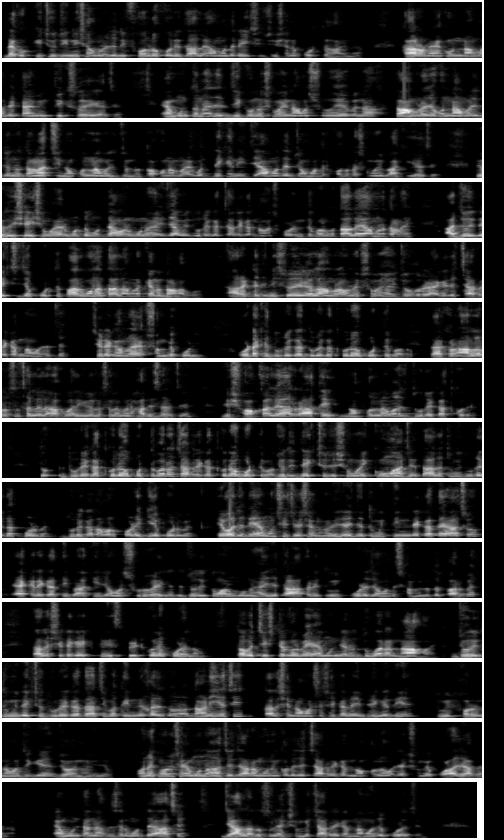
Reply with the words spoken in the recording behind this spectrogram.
দেখো, কিছু জিনিস আমরা যদি ফলো করি, তাহলে আমাদের এই সিচুয়েশনে পড়তে হয় না। কারণ এখন নামাজের টাইমিং ফিক্স হয়ে গেছে। এমন তো না যে যে কোনো সময় নামাজ শুরু হয়ে যাবে না। তো আমরা যখন নামাজের জন্য দাঁড়াচ্ছি নকল নামাজের জন্য, তখন আমরা একবার দেখে নিই যে আমাদের জমাতের কতটা সময় বাকি আছে। যদি সেই সময়ের মধ্যে মধ্যে আমার মনে হয় যে আমি দু রেখাত, চার নামাজ পড়ে নিতে পারব, তাহলে আমরা দাঁড়াই। আর যদি দেখছি যে পড়তে পারব না, তাহলে আমরা কেন দাঁড়াবো? আর একটা জিনিস রয়ে গেল, আমরা অনেক সময় হয় জোহরের আগে যে চার রেখাত নামাজ আছে, সেটাকে আমরা একসঙ্গে পড়ি। ওটাকে দু রেখাত দু রেখাত করেও পড়তে পারো। তার কারণ আল্লাহ রসুল সাল্লাহ আলী সাল্লামের হাদিস আছে যে সকালে আর রাতে নফল নামাজ দু রেখাত করে। তো দু রেখাত করেও পড়তে পারো, চার রেখাত করেও পড়তে পারো। যদি দেখছ যে সময় কম আছে, তাহলে তুমি দু রেখাত পড়বে। দু রেখাত আবার পরে গিয়ে পড়বে। এবার যদি এমন সিচুয়েশন হয়ে যায় যে তুমি তিন রেখাতে আছো, এক রেখাতই বাকি জমা শুরু হয়ে গেছে। যদি তোমার মনে হয় যে তাড়াতাড়ি তুমি পড়ে জমাতে সামিল হতে পারবে, তাহলে সেটাকে একটু স্পিড করে পড়ে নাও। তবে চেষ্টা করবে এমন যেন দুবারা না হয়। যদি তুমি দেখছ দু রেখাতে আছি বা তিন রেখাতের জন্য দাঁড়িয়েছি, তাহলে সে নামাজটা সেখানেই ভেঙে দিয়ে তুমি ফরের নামাজে গিয়ে জয়েন হয়ে যাও। অনেক মানুষ এমনও আছে যারা মনে করে যে চার রেখার নফল নামাজ একসঙ্গে পড়া যাবে না। এমনটা না হাদিসের মধ্যে আছে যে আল্লাহ রসুল একসঙ্গে চার রেখার নামাজও পড়েছেন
